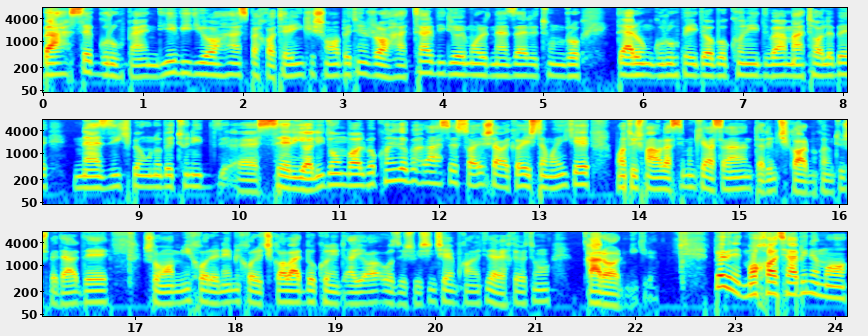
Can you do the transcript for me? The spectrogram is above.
بحث گروه بندی ویدیو هست به خاطر اینکه شما بتونید راحتتر ویدیو مورد نظرتون رو در اون گروه پیدا بکنید و مطالب نزدیک به اونو بتونید سریالی دنبال بکنید و بحث سایر شبکه های اجتماعی که ما توش فعال هستیم که اصلا داریم چیکار می‌کنیم توش به درد شما می‌خوره نمی‌خوره چیکار باید بکنید یا عضوش بشین چه امکاناتی در اختیارتون قرار می‌گیره. ببینید مخاطبین ما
